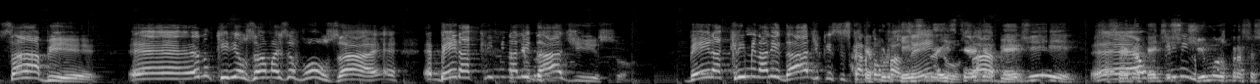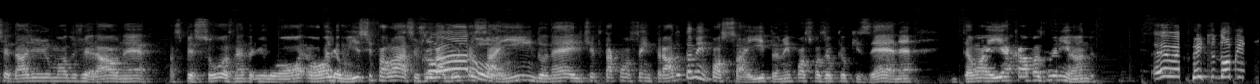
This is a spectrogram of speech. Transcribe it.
Sabe? É, eu não queria usar, mas eu vou usar. É, é beira a criminalidade isso. Beira a criminalidade que esses caras estão fazendo, isso serve sabe? Até de, é, serve é até de estímulo para a sociedade de um modo geral, né? As pessoas, né, Danilo, olham isso e falam: ah, se o jogador tá claro. tá saindo, né? Ele tinha que estar tá concentrado, eu também posso sair, também posso fazer o que eu quiser, né? Então aí acaba zoneando. É o efeito dominó.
